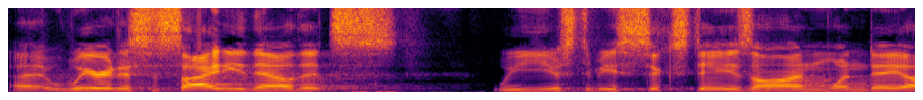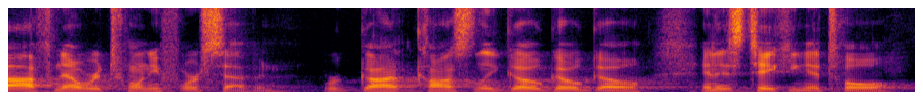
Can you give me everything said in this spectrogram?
Uh, we're in a society now that's, we used to be six days on, one day off. Now we're 24 7. We're constantly go, go, go, and it's taking a toll.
